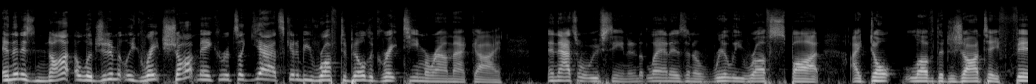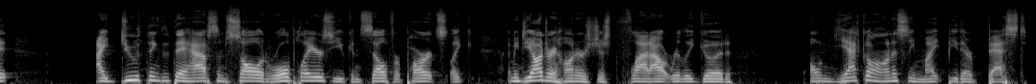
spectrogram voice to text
and then is not a legitimately great shot maker. It's like, yeah, it's going to be rough to build a great team around that guy. And that's what we've seen. And Atlanta is in a really rough spot. I don't love the Dejounte fit. I do think that they have some solid role players you can sell for parts. Like, I mean, DeAndre Hunter's just flat out really good. Onyeka honestly might be their best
